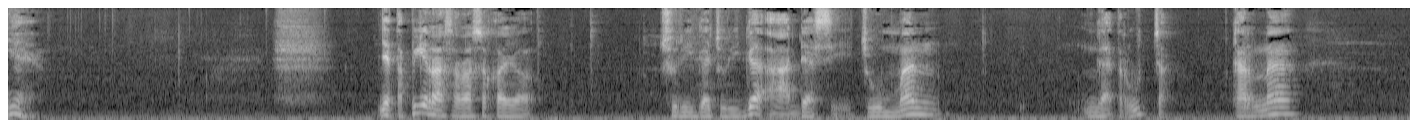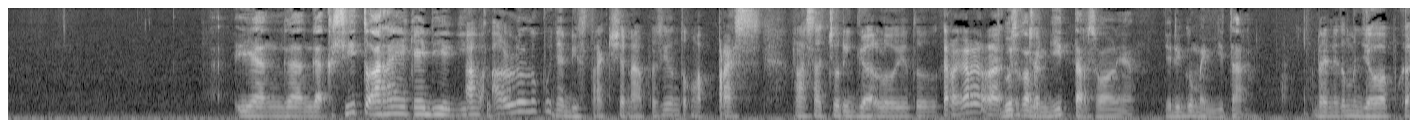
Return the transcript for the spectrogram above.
Iya. ya. Ya, tapi rasa-rasa kayak curiga-curiga ada sih. Cuman nggak terucap. Karena ya nggak nggak ke situ arahnya kayak dia gitu. Apa, lu lu punya distraction apa sih untuk ngepres rasa curiga lo itu? Karena karena Gue suka main gitar soalnya. Jadi gue main gitar. dan itu menjawab ke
